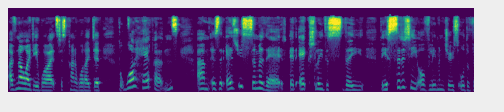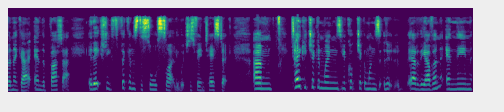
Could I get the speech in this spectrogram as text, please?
I've no idea why. It's just kind of what I did. But what happens um, is that as you simmer that, it actually the the the acidity of lemon juice or the vinegar and the butter, it actually thickens the sauce slightly, which is fantastic. Um, take your chicken wings, your cooked chicken wings uh, out of the oven, and then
